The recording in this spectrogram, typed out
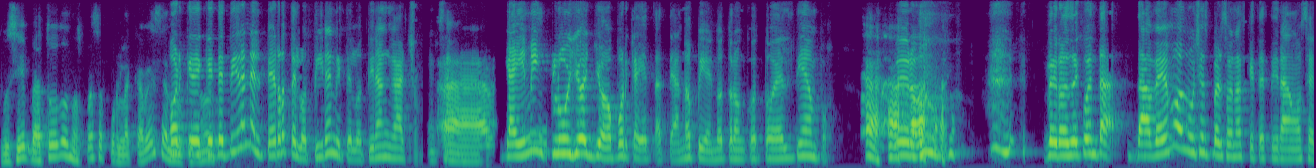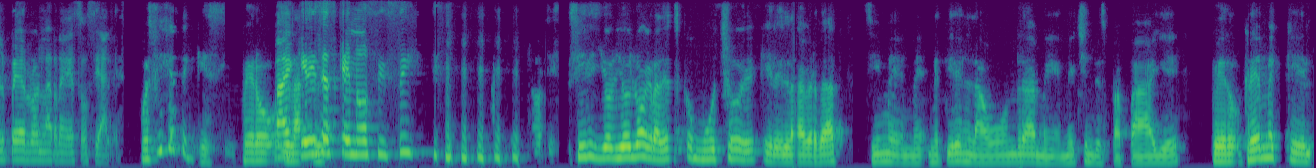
pues sí, a todos nos pasa por la cabeza. Porque que de no... que te tiran el perro, te lo tiran y te lo tiran gacho. O sea, ah, y ahí me incluyo yo porque te ando pidiendo tronco todo el tiempo. Pero... Pero de cuenta, sabemos muchas personas que te tiramos el perro en las redes sociales. Pues fíjate que sí, pero... Ay, ¿qué dices la... que no? Sí, sí. sí, yo, yo lo agradezco mucho, eh, que la verdad sí me, me, me tiren la onda, me, me echen despapalle, pero créeme que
